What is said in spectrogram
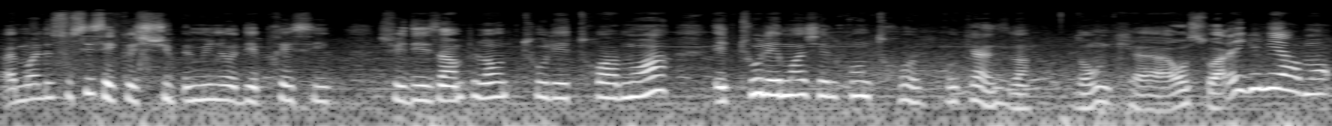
Ah, moi, le souci, c'est que je suis immunodépressive. Je fais des implants tous les trois mois et tous les mois, j'ai le contrôle au 15-20. Donc, euh, on soit régulièrement.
